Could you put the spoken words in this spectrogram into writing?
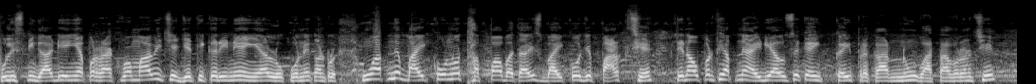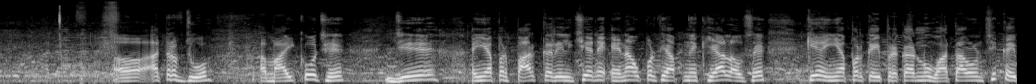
પોલીસની ગાડી અહીંયા પર રાખવામાં આવી છે, જેથી કરીને અહીંયા લોકોને કંટ્રોલ હું આપને બાઇકોનો થપ્પા બતાવીશ. બાઇકો જે પાર્ક છે, તેના ઉપરથી આપને આઈડિયા આવશે કે કઈ પ્રકારનું વાતાવરણ છે. આ તરફ જુઓ. આ બાઇકો છે, જે અહીંયા પર પાર્ક કરેલી છે અને એના ઉપરથી આપને ખ્યાલ આવશે કે અહીંયા પર કઈ પ્રકારનું વાતાવરણ છે, કઈ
